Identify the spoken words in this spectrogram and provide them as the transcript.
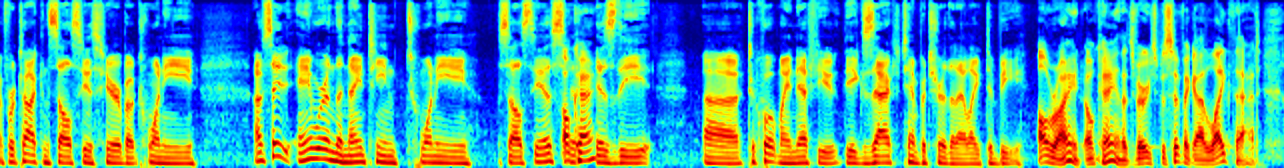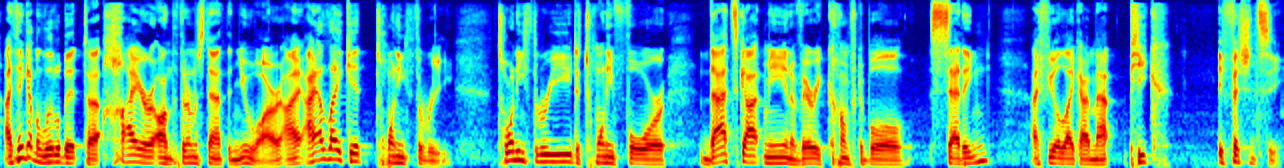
if we're talking Celsius here, about 20, I would say anywhere in the 19, 20 Celsius Okay. is the, uh, to quote my nephew, the exact temperature that I like to be. All right. Okay. That's very specific. I like that. I think I'm a little bit uh, higher on the thermostat than you are. I, I like it 23. 23 to 24. That's got me in a very comfortable setting. I feel like I'm at peak efficiency.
